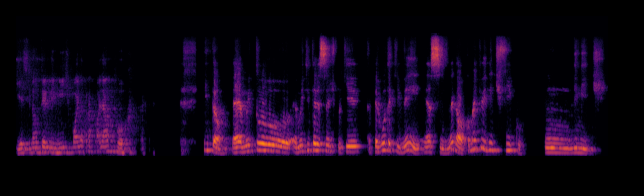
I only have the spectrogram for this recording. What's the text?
E esse não ter limite pode atrapalhar um pouco. Então, é muito, é muito interessante, porque a pergunta que vem é assim: legal, como é que eu identifico um limite?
